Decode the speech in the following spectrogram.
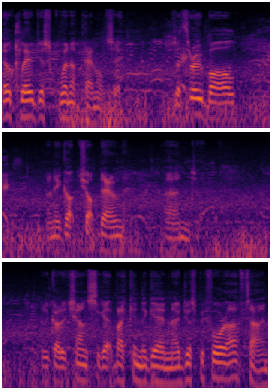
Ilkley just won a penalty. It's a through ball and he got chopped down and he's got a chance to get back in the game now just before half time.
